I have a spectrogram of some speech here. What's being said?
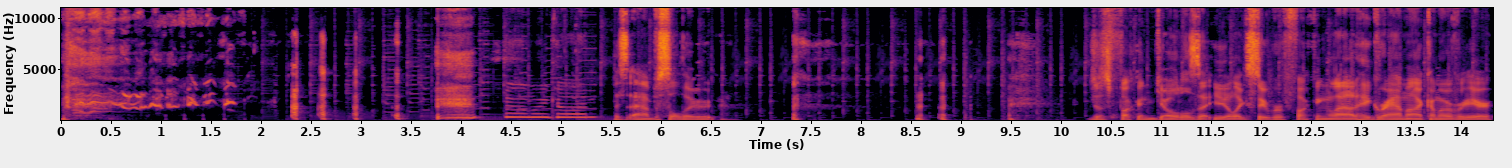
oh my god. This absolute. Just fucking yodels at you like super fucking loud. Hey grandma, come over here.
